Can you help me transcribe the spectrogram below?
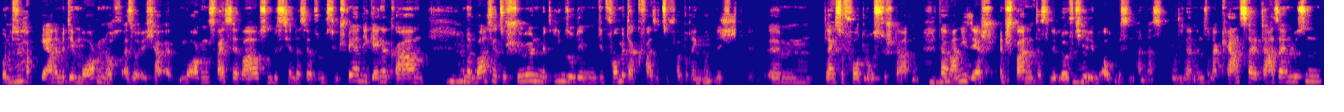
und mhm. habe gerne mit dem Morgen noch, also ich habe morgens, weiß der war auch so ein bisschen, dass er so ein bisschen schwer in die Gänge kam. Mhm. Und dann war es halt so schön, mit ihm so den, den Vormittag quasi zu verbringen mhm. und nicht ähm, gleich sofort loszustarten. Mhm. Da waren die sehr entspannt. Das läuft hier mhm. eben auch ein bisschen anders, wo die dann in so einer Kernzeit da sein müssen.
